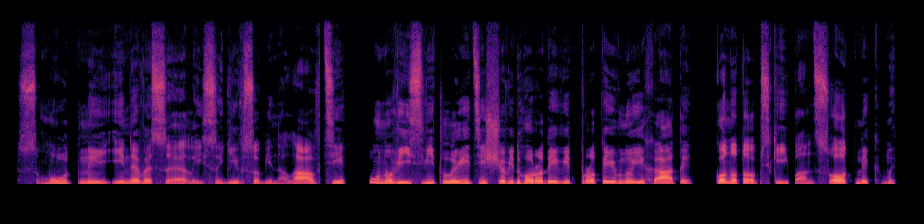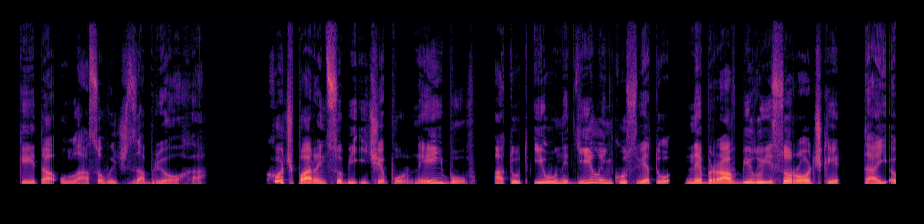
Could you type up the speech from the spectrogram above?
Смутний і невеселий сидів собі на лавці у новій світлиці, що відгородив від противної хати, конотопський пан сотник Микита Уласович Забрьоха. Хоч парень собі і чепурний був, а тут і у неділеньку святу не брав білої сорочки, та й е,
